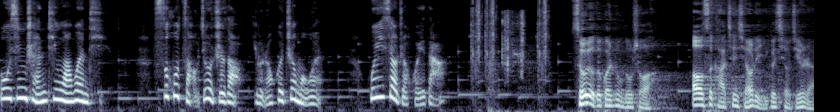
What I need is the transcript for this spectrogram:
欧星辰听完问题，似乎早就知道有人会这么问，微笑着回答所有的观众都说奥斯卡欠小李一个小金人，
